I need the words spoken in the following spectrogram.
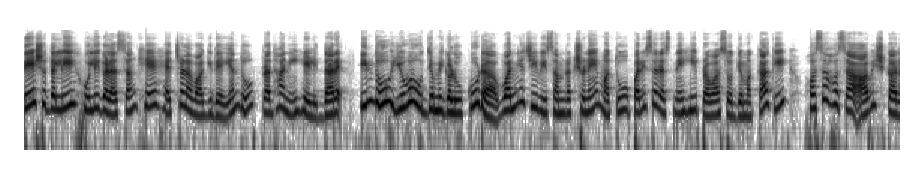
ದೇಶದಲ್ಲಿ ಹುಲಿಗಳ ಸಂಖ್ಯೆ ಹೆಚ್ಚಳವಾಗಿದೆ ಎಂದು ಪ್ರಧಾನಿ ಹೇಳಿದ್ದಾರೆ. ಇಂದು ಯುವ ಉದ್ಯಮಿಗಳು ಕೂಡ ವನ್ಯಜೀವಿ ಸಂರಕ್ಷಣೆ ಮತ್ತು ಪರಿಸರ ಸ್ನೇಹಿ ಪ್ರವಾಸೋದ್ಯಮಕ್ಕಾಗಿ ಹೊಸ ಹೊಸ ಆವಿಷ್ಕಾರ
